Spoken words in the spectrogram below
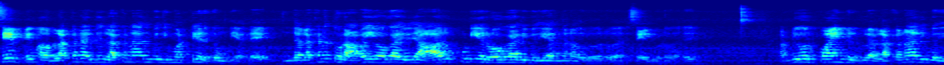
சேம் டைம் அவர் லக்னாதிபதி லக்னாதிபதி மட்டும் எடுக்க முடியாது. இந்த லக்கணத்தோட அவயோகாதிபதி ஆறு கூடிய ரோகாதிபதியாக தானே அவர் வருவார் செயல்படுவார். அப்படி ஒரு பாயிண்ட் இருக்குல்ல லக்னாதிபதி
